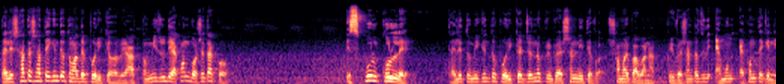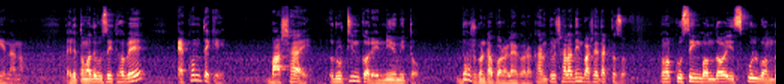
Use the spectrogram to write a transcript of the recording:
তাহলে সাথে সাথে কিন্তু তোমাদের পরীক্ষা হবে। আর তুমি যদি এখন বসে থাকো, স্কুল করলে, তাহলে তুমি কিন্তু পরীক্ষার জন্য প্রিপারেশান নিতে সময় পাবা না। প্রিপারেশানটা যদি এমন এখন থেকে নিয়ে না নাও, তাহলে তোমাদের উচিত হবে এখন থেকে বাসায় রুটিন করে নিয়মিত দশ ঘণ্টা পড়ালেখা করা। কারণ তুমি সারাদিন বাসায় থাকতেছো। তোমার কোচিং বন্ধ, স্কুল বন্ধ,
